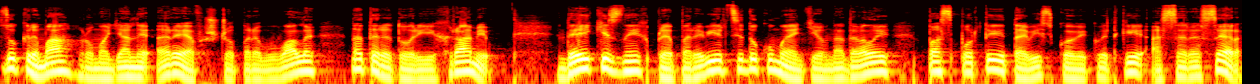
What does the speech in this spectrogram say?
зокрема громадяни РФ, що перебували на території храмів. Деякі з них при перевірці документів надали паспорти та військові квитки СРСР.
